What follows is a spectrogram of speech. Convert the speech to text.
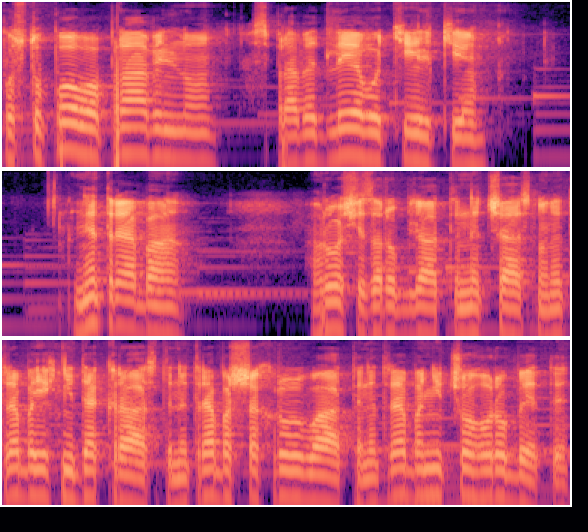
Поступово, правильно, справедливо тільки. Не треба гроші заробляти нечесно, не треба їх ніде красти, не треба шахрувати, не треба нічого робити.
